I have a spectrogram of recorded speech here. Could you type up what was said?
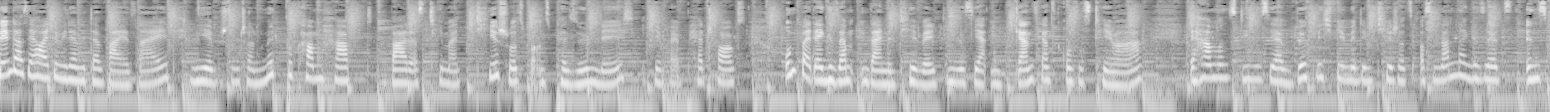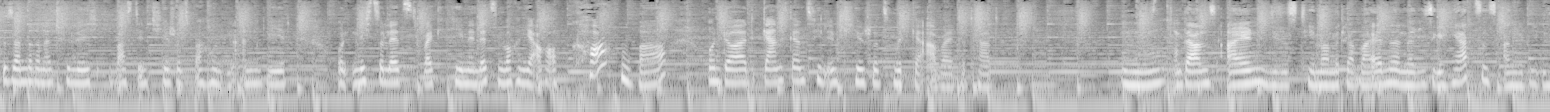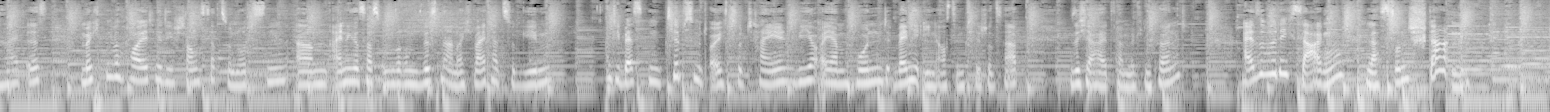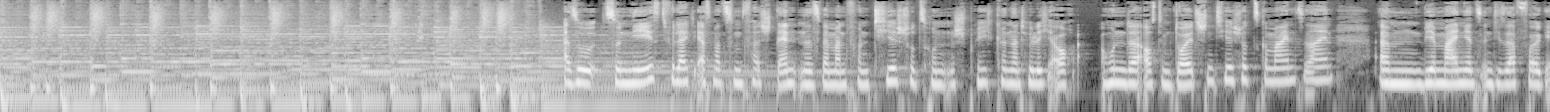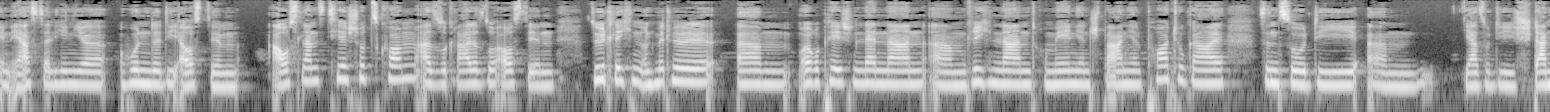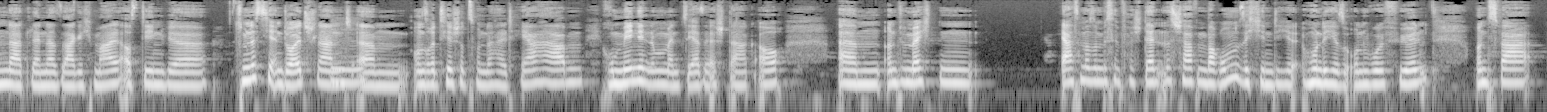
Schön, dass ihr heute wieder mit dabei seid. Wie ihr bestimmt schon mitbekommen habt, war das Thema Tierschutz bei uns persönlich hier bei Pet Talks und bei der gesamten Deine Tierwelt dieses Jahr ein ganz, ganz großes Thema. Wir haben uns dieses Jahr wirklich viel mit dem Tierschutz auseinandergesetzt, insbesondere natürlich, was den Tierschutz bei Hunden angeht. Und nicht zuletzt, weil Kiki in den letzten Wochen ja auch auf Korfu war und dort ganz, ganz viel im Tierschutz mitgearbeitet hat. Mhm. Und da uns allen dieses Thema mittlerweile eine riesige Herzensangelegenheit ist, möchten wir heute die Chance dazu nutzen, ähm, einiges aus unserem Wissen an euch weiterzugeben und die besten Tipps mit euch zu teilen, wie ihr eurem Hund, wenn ihr ihn aus dem Tierschutz habt, Sicherheit vermitteln könnt. Also würde ich sagen, lasst uns starten. Also zunächst vielleicht erstmal zum Verständnis, wenn man von Tierschutzhunden spricht, können natürlich auch Hunde aus dem deutschen Tierschutz gemeint sein. Ähm, wir meinen jetzt in dieser Folge in erster Linie Hunde, die aus dem Auslandstierschutz kommen, also gerade so aus den südlichen und mitteleuropäischen ähm, Ländern, ähm, Griechenland, Rumänien, Spanien, Portugal sind so die ähm, ja so die Standardländer, sage ich mal, aus denen wir zumindest hier in Deutschland mhm. ähm, unsere Tierschutzhunde halt herhaben. Rumänien im Moment sehr sehr stark auch. Ähm, und wir möchten erstmal so ein bisschen Verständnis schaffen, warum sich Hunde hier so unwohl fühlen. Und zwar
